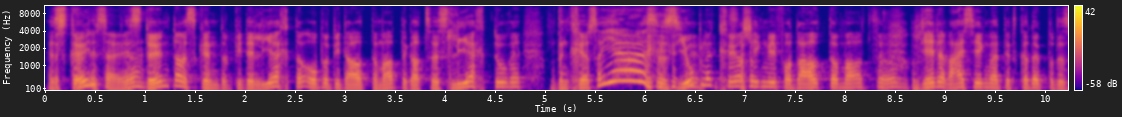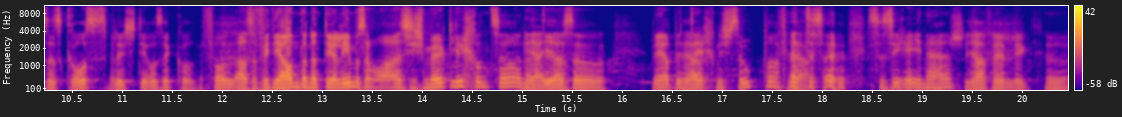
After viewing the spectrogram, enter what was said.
Es tönt es, auch, es ja. tönt auch, es geht bei den Lichtern oben bei den Automaten geht so ein Licht durch und dann hörst du so, ja, so ein Jubeln hörst irgendwie von den Automaten. Voll. Und jeder weiß irgendwann hat gerade jemand so ein grosses Plüschtier rausgeholt. Voll. Also für die anderen natürlich immer so, oh, es ist möglich und so. Ja, Natürlich ja. so werbetechnisch super, wenn Ja. du so, so Sirene hast. Ja, völlig. Ja.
